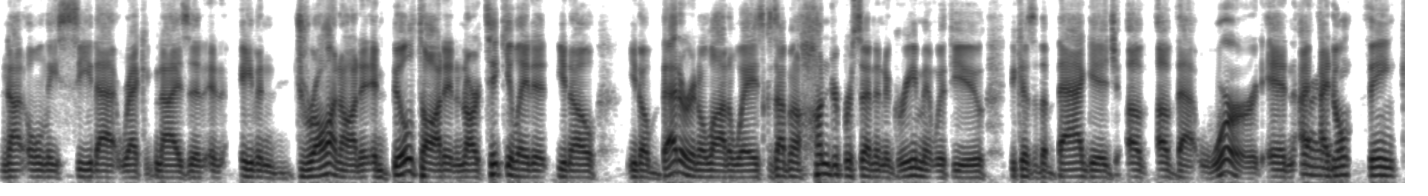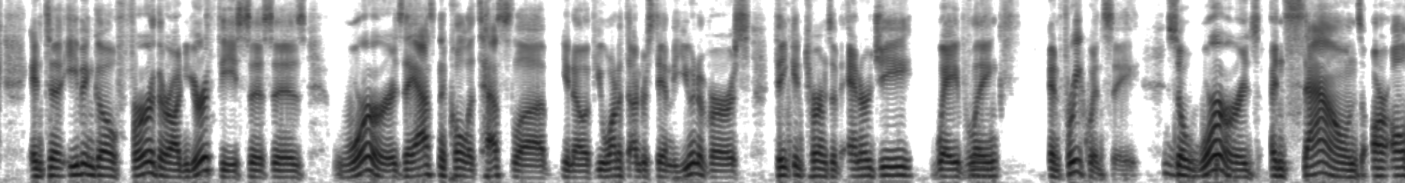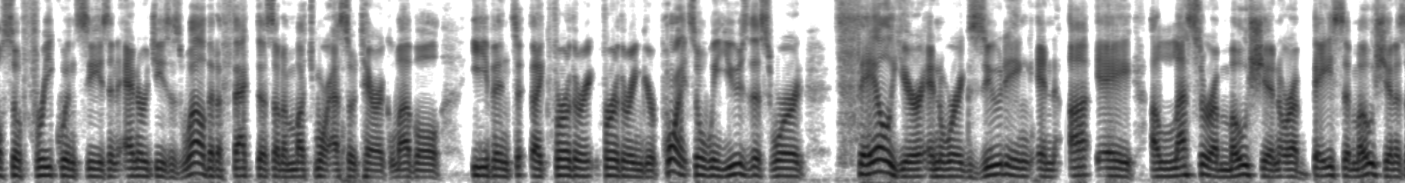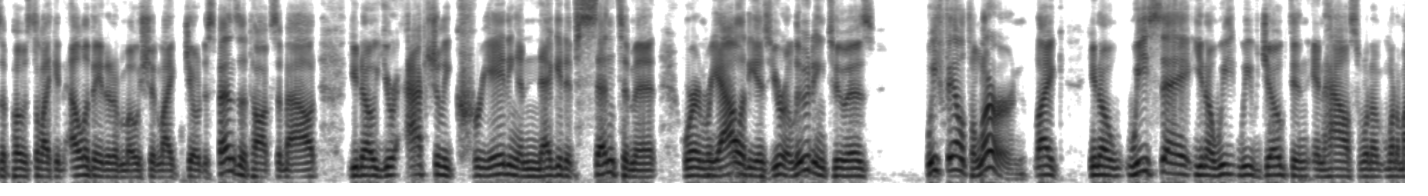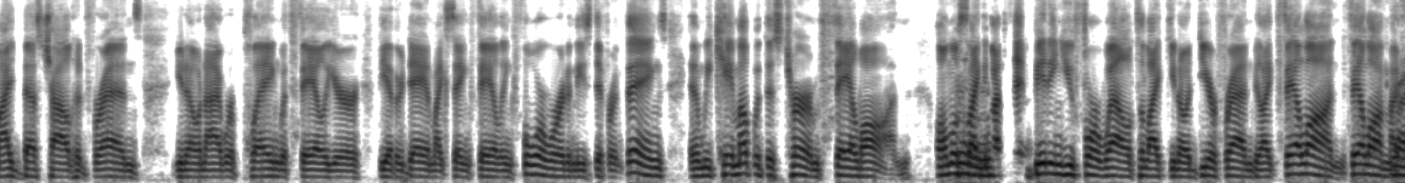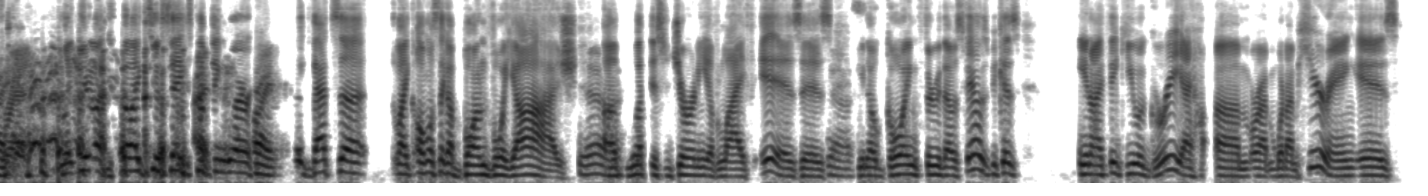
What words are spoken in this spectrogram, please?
not only see that, recognize it, and even drawn on it and built on it and articulate it, you know, you know, better in a lot of ways because I'm hundred percent in agreement with you because of the baggage of of that word. And right. I, I, don't think, and to even go further on your thesis is words. They asked Nikola Tesla, you know, if you wanted to understand the universe, think in terms of energy, mm-hmm. wavelength, and frequency. So mm-hmm. words and sounds are also frequencies and energies as well that affect us on a much more esoteric level, even to, like furthering furthering your point. So when we use this word failure and we're exuding an uh, a a lesser emotion or a base emotion as opposed to like an elevated emotion like Joe Dispenza talks about, you know, you're actually creating a negative sentiment where in mm-hmm. reality, as you're alluding to, is we fail to learn. Like you know, we say, you know, we we've joked in in house. One of one of my best childhood friends, you know, and I were playing with failure the other day and like saying failing forward and these different things, and we came up with this term "fail on." Almost mm-hmm. like bidding you farewell to like you know a dear friend, be like "fail on, fail on, my right. friend." like you know, like just saying something where right. like that's a like almost like a bon voyage yeah. of what this journey of life is is yes. you know going through those failures because you know, I think you agree. I um, or I'm, what I'm hearing is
